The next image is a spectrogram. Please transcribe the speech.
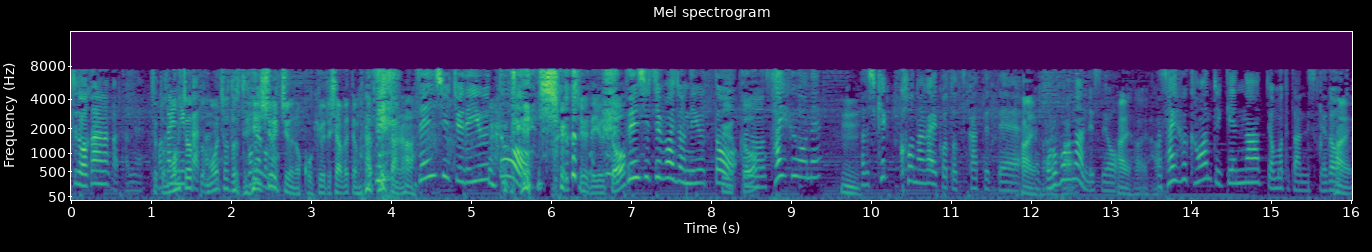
ちょっとわからなかったね。ちょっともうちょっと、もうちょっと全集中の呼吸で喋ってもらっていいかな？全集中で言うと、全集中で言うと？全集中バージョンで言うと、あの財布をね、うん。私結構長いこと使ってて、ボロボロなんですよ。財布買わんといけんなって思ってたんですけど、はい。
